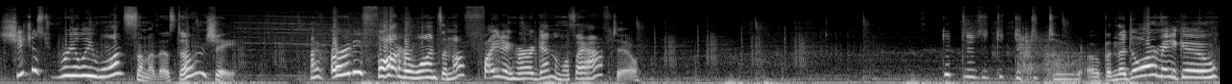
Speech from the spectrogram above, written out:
She just really wants some of this, doesn't she? I've already fought her once. I'm not fighting her again unless I have to. Open the door, Miku!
